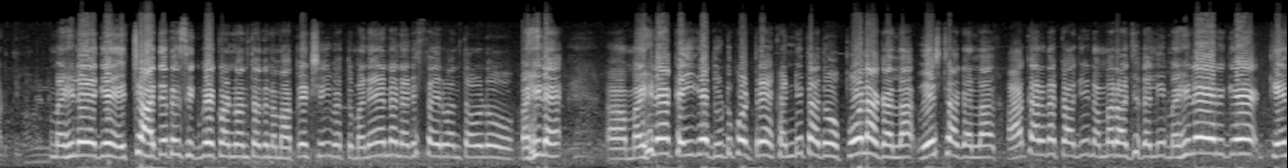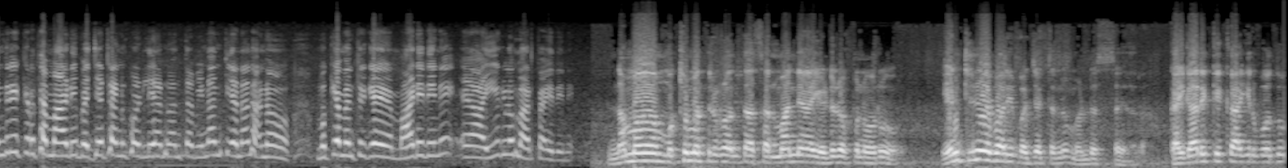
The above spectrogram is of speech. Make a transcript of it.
ಮಾಡ್ತೀವಿ. ಮಹಿಳೆಗೆ ಹೆಚ್ಚು ಆದ್ಯತೆ ಸಿಗಬೇಕು ಅನ್ನುವಂಥದ್ದು ನಮ್ಮ ಅಪೇಕ್ಷೆ. ಇವತ್ತು ಮನೆಯನ್ನು ನಡೆಸ್ತಾ ಇರುವಂಥವಳು ಮಹಿಳೆ. ಮಹಿಳೆ ಕೈಗೆ ದುಡ್ಡು ಕೊಟ್ಟರೆ ಖಂಡಿತ ಅದು ಪೋಲಾಗಲ್ಲ ವೇಸ್ಟ್ ಆಗಲ್ಲ. ಆ ಕಾರಣಕ್ಕಾಗಿ ನಮ್ಮ ರಾಜ್ಯದಲ್ಲಿ ಮಹಿಳೆಯರಿಗೆ ಕೇಂದ್ರೀಕೃತ ಮಾಡಿ ಬಜೆಟ್ ಅನ್ನು ಕೊಡಲಿ ಅನ್ನುವಂಥ ವಿನಂತಿಯನ್ನು ನಾನು ಮುಖ್ಯಮಂತ್ರಿಗೆ ಮಾಡಿದ್ದೀನಿ ಈಗಲೂ ಮಾಡ್ತಾ ಇದ್ದೀನಿ. ನಮ್ಮ ಮುಖ್ಯಮಂತ್ರಿಗಳು ಅಂತ ಸನ್ಮಾನ್ಯ ಯಡಿಯೂರಪ್ಪನವರು ಎಂಟನೇ ಬಾರಿ ಬಜೆಟ್ ಅನ್ನು ಮಂಡಿಸ್ತಾ ಇದ್ದಾರೆ ಕೈಗಾರಿಕೆಗಾಗಿರ್ಬೋದು,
